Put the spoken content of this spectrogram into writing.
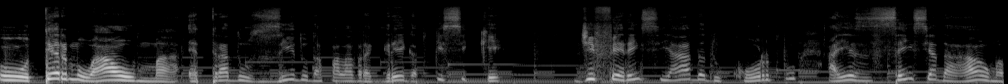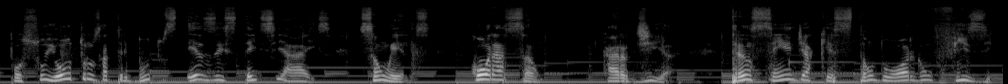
O termo alma é traduzido da palavra grega psique. Diferenciada do corpo, a essência da alma possui outros atributos existenciais. São eles: coração, cardia, transcende a questão do órgão físico,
